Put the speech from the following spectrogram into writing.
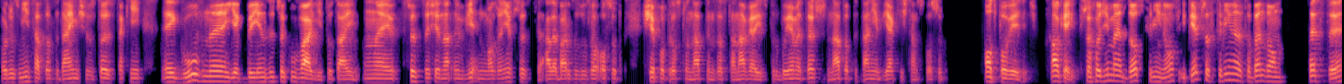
różnica, to wydaje mi się, że to jest taki y, główny jakby języczek uwagi. Tutaj wszyscy się, może nie wszyscy, ale bardzo dużo osób się po prostu nad tym zastanawia i spróbujemy też na to pytanie w jakiś tam sposób odpowiedzieć. Ok, przechodzimy do screenów i pierwsze screeny to będą testy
